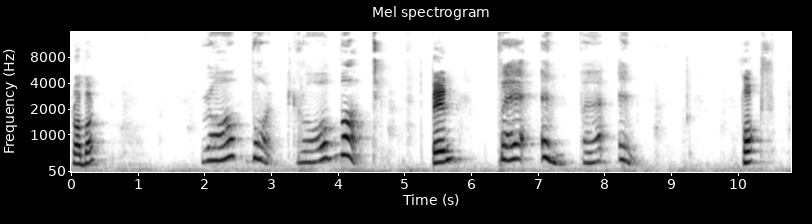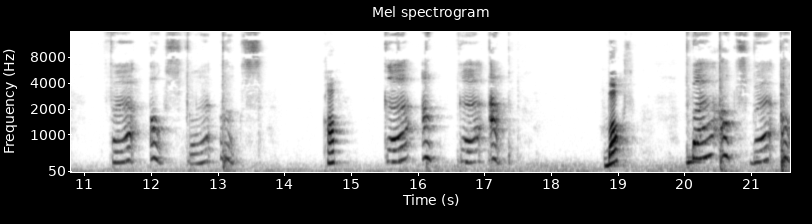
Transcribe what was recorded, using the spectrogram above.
Robot, robot, robot, pen, pen, pen, fox, fox, fox, cup, g up, Box. Box. box,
